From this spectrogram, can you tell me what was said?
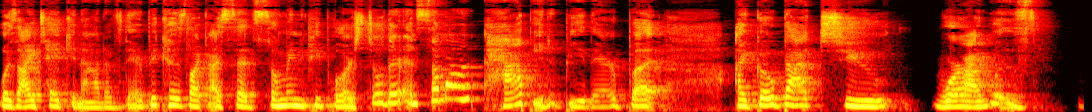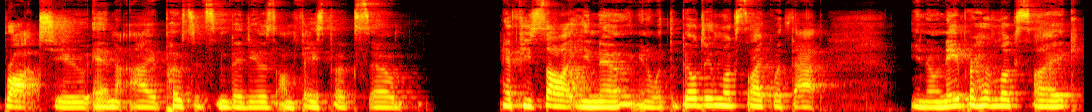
was I taken out of there? Because, like I said, so many people are still there and some are happy to be there. But I go back to where I was brought to, and I posted some videos on Facebook. So if you saw it, you know, you know what the building looks like, what that, you know, neighborhood looks like.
